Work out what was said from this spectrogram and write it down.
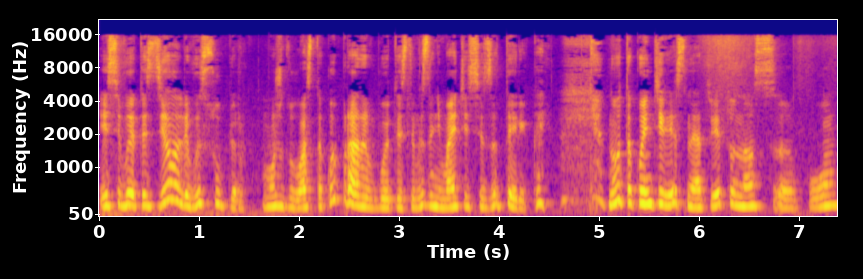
Если вы это сделали, вы супер. Может, у вас такой прорыв будет, если вы занимаетесь эзотерикой. Ну, вот такой интересный ответ у нас э, по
